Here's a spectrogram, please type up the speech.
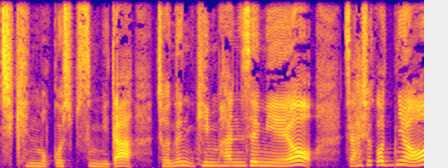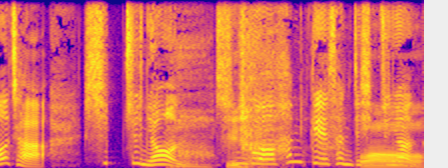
치킨 먹고 싶습니다. 저는 김한샘이에요. 자, 하셨거든요. 자, 10주년. 친구와 함께 산 지 10주년.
